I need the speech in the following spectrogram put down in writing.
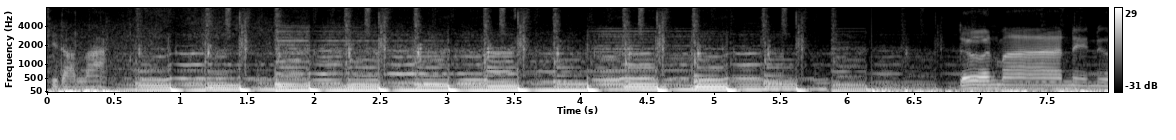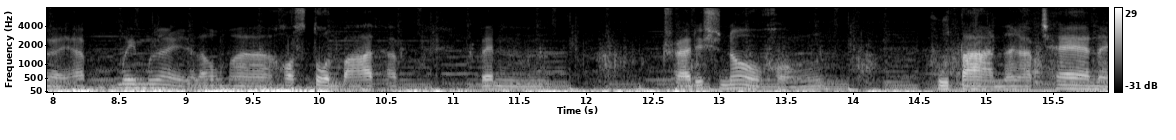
ที่ด้านล่างเดินมาเหนื่อยๆครับเมื่อยๆเดี๋ยวเรามา Hot Stone Bath ครับ เป็น traditional ของภูตานนะครับ แช่ใน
